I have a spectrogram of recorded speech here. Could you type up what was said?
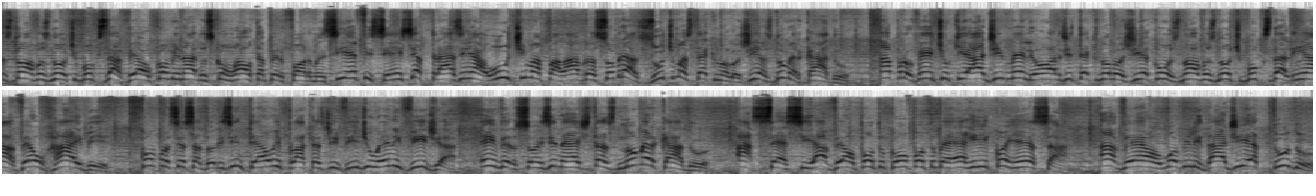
Os novos notebooks da Dell, combinados com alta performance e eficiência, trazem a última palavra sobre as últimas tecnologias do mercado. Aproveite o que há de melhor de tecnologia com os novos notebooks da linha Avel Hybe, com processadores Intel e placas de vídeo Nvidia, em versões inéditas no mercado. Acesse avel.com.br e conheça. Avel, mobilidade é tudo.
